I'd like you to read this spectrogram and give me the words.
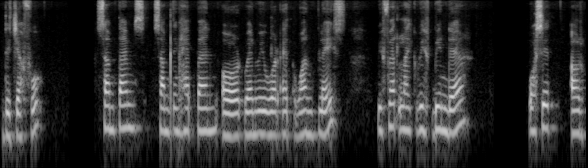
deja vu? Sometimes something happened, or when we were at one place, we felt like we've been there. Was it our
